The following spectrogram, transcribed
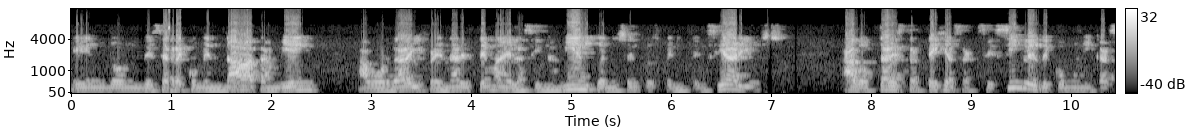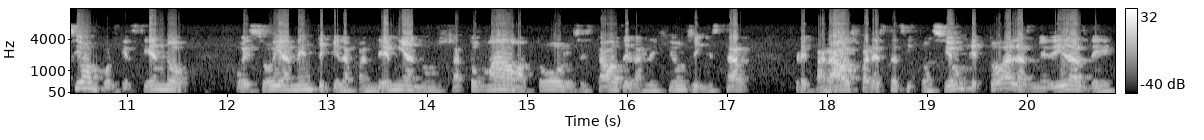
en donde se recomendaba también abordar y frenar el tema del hacinamiento en los centros penitenciarios, adoptar estrategias accesibles de comunicación, porque siendo pues obviamente que la pandemia nos ha tomado a todos los estados de la región sin estar preparados para esta situación, que todas las medidas de,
